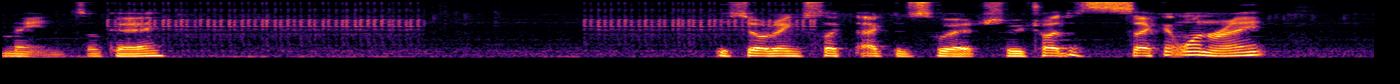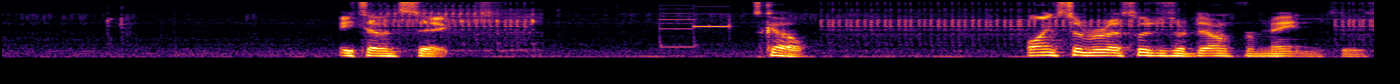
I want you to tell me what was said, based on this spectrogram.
Maintenance, okay. Restarting select active switch. So we tried the second one, right? 876. Let's go. Flying server switches are down for maintenances.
